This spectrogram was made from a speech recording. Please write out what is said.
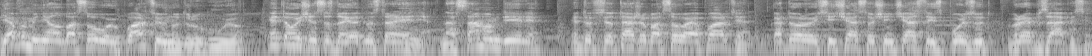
Я поменял басовую партию на другую. Это очень создает настроение. На самом деле, это все та же басовая партия, которую сейчас очень часто используют в рэп-записях.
